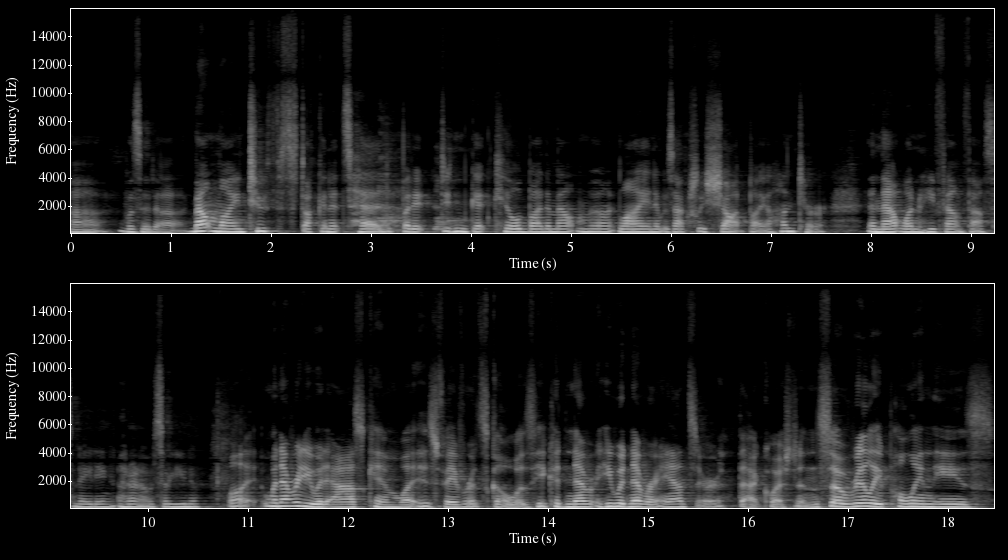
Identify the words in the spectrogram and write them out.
uh, was it a mountain lion tooth stuck in its head, but it didn't get killed by the mountain lion. It was actually shot by a hunter. And that one he found fascinating. I don't know. So you know. Well, whenever you would ask him what his favorite skull was, he could never he would never answer that question. So really pulling these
